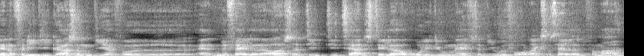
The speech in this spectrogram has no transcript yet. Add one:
netop fordi de gør, som de har fået øh, anbefalet af os, at de, de tager det stille og roligt i ugen efter, de udfordrer ikke sig selv alt for meget,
